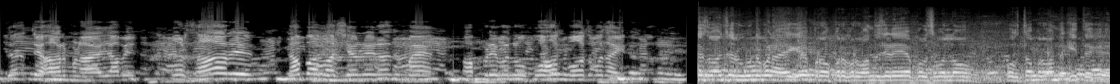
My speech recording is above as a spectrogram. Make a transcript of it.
ਜ- ਤਿਉਹਾਰ ਮਨਾਇਆ ਜਾਵੇ। ਔਰ ਸਾਰੇ ਨਾਭਾ ਵਾਸੀਆਂ ਨੂੰ ਇਹਨਾਂ ਨੂੰ ਮੈਂ ਆਪਣੇ ਵੱਲੋਂ ਬਹੁਤ ਬਹੁਤ ਵਧਾਈ ਦਿੰਦਾ ਇਸ ਰੂਟ ਬਣਾਏ ਗਏ ਪ੍ਰੋਪਰ ਪ੍ਰਬੰਧ ਜਿਹੜੇ ਆ ਪੁਲਿਸ ਵੱਲੋਂ, ਪੁਖਤਾ ਪ੍ਰਬੰਧ ਕੀਤੇ ਗਏ।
